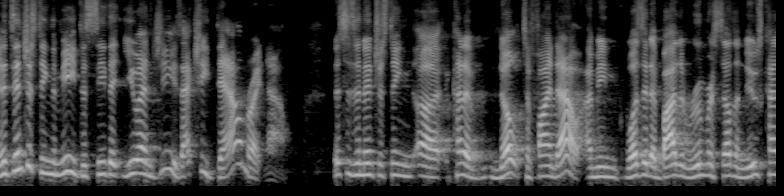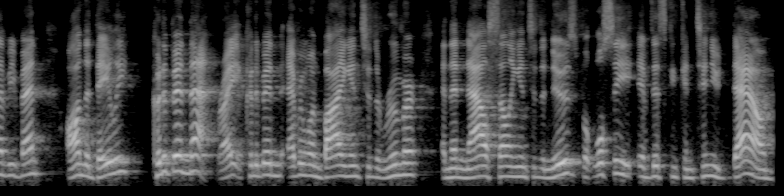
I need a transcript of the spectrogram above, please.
And it's interesting to me to see that UNG is actually down right now. This is an interesting uh, kind of note to find out. I mean, was it a buy the rumor, sell the news kind of event on the daily? Could have been that, right? It could have been everyone buying into the rumor and then now selling into the news. But we'll see if this can continue down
